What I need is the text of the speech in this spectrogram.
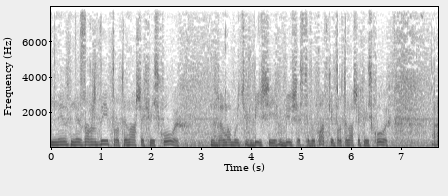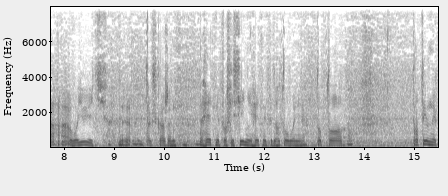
не, не завжди проти наших військових, мабуть, в більшій в більшості випадків проти наших військових воюють, е, так скажемо, геть не професійні, геть не підготовлені. Тобто противник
